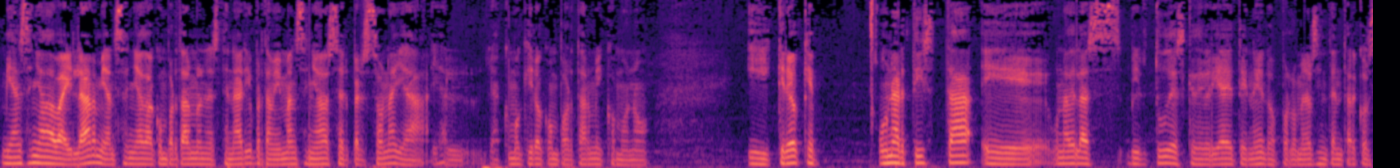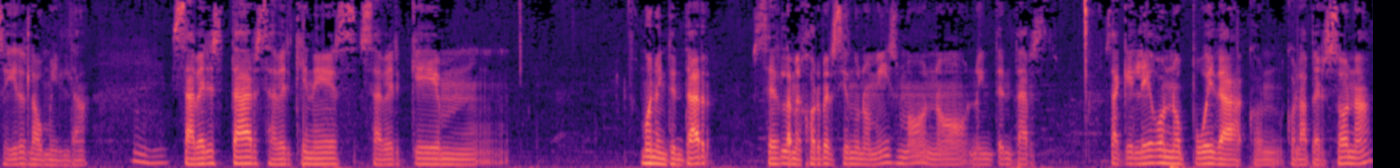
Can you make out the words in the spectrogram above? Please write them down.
me ha enseñado a bailar, me ha enseñado a comportarme en el escenario, pero también me ha enseñado a ser persona y a, y a, y a cómo quiero comportarme y cómo no. Y creo que un artista, eh, una de las virtudes que debería de tener, o por lo menos intentar conseguir, es la humildad. Uh -huh. Saber estar, saber quién es, saber que... Mmm, bueno, intentar ser la mejor versión de uno mismo, no, no intentar... O sea, que el ego no pueda con, con la persona.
